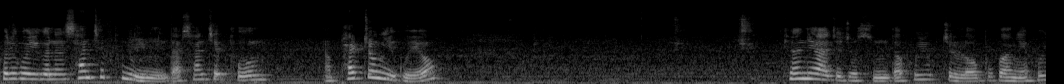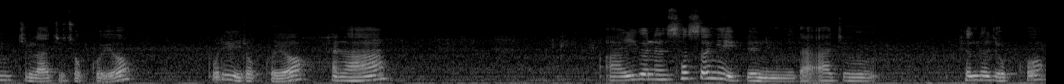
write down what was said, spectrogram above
그리고 이거는 산채품입니다. 산채품 아, 8종이고요. 편이 아주 좋습니다. 후육질로 무광의 후육질 아주 좋고요. 뿌리 이렇고요. 하나 아 이거는 서성의 입변입니다. 아주 변도 좋고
